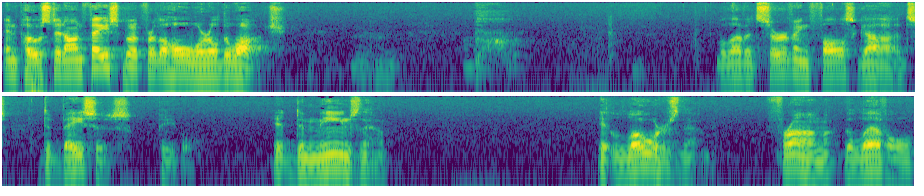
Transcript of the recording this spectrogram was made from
and post it on Facebook for the whole world to watch. Beloved, serving false gods debases people, it demeans them, it lowers them from the level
